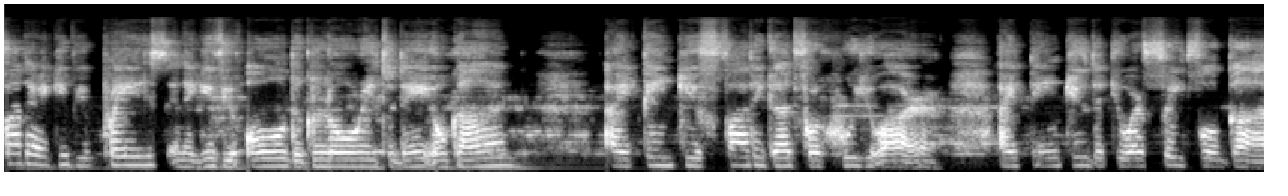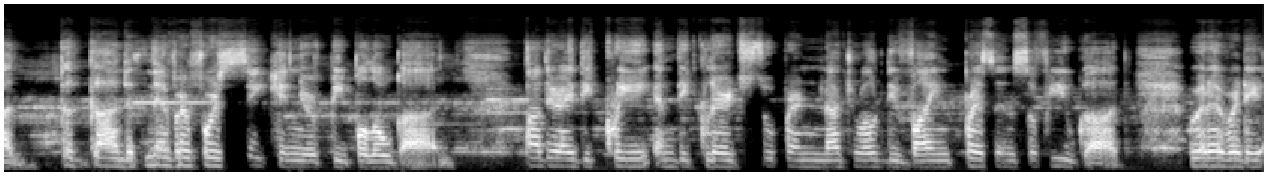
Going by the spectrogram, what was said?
Father, I give you praise and I give you all the glory today, O God. I thank you, Father God, for who you are. I thank you that you are faithful, God, the God that never forsaken your people, O God. Father, I decree and declare supernatural divine presence of you, God, wherever they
